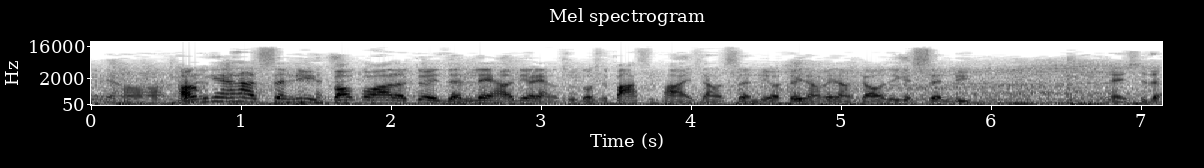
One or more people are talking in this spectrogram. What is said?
了，然后好，我们看看他的胜率，包括了对人类还有另外两个组都是八十趴以上的胜率，非常非常高的一个胜率。哎，是的。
